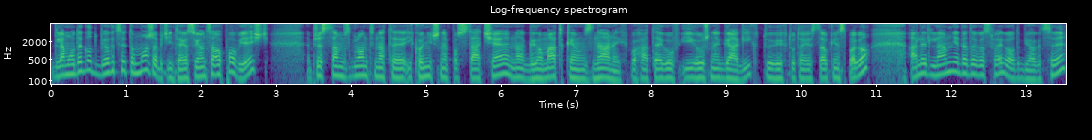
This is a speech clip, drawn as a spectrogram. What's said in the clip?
dla młodego odbiorcy to może być interesująca opowieść przez sam wzgląd na te ikoniczne postacie, na gromadkę znanych bohaterów i różne gagi, których tutaj jest całkiem sporo, ale dla mnie, dla dorosłego odbiorcy,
